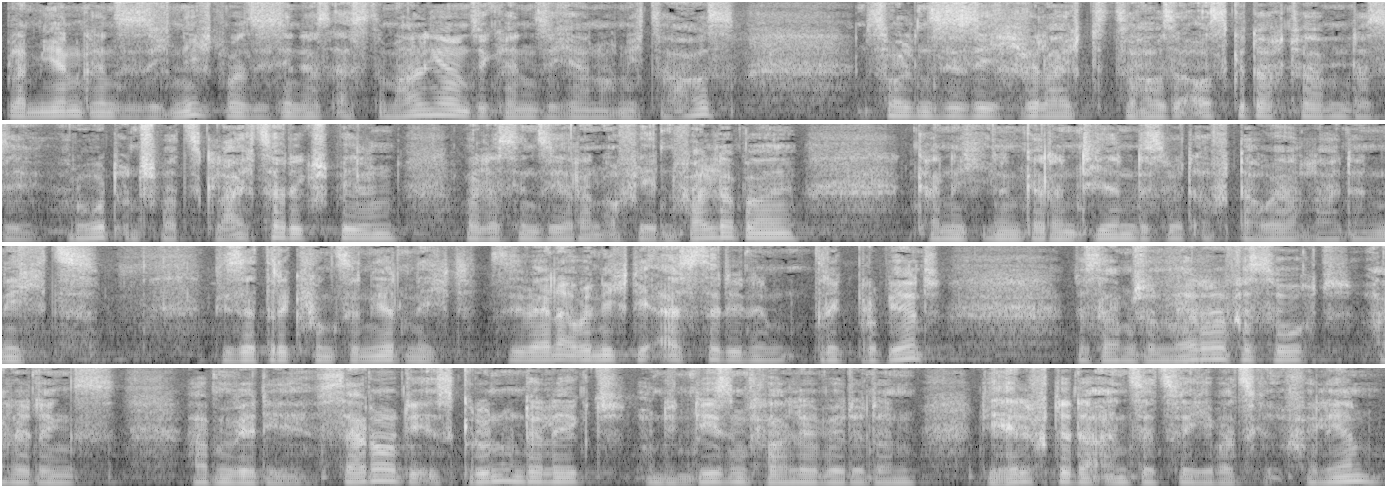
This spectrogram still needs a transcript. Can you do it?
Blamieren können Sie sich nicht, weil Sie sind das erste Mal hier und Sie kennen sich ja noch nicht so aus. Sollten Sie sich vielleicht zu Hause ausgedacht haben, dass Sie Rot und Schwarz gleichzeitig spielen, weil da sind Sie ja dann auf jeden Fall dabei, kann ich Ihnen garantieren, das wird auf Dauer leider nichts. Dieser Trick funktioniert nicht. Sie werden aber nicht die Erste, die den Trick probiert. Das haben schon mehrere versucht. Allerdings haben wir die Serro, die ist grün unterlegt und in diesem Falle würde dann die Hälfte der Einsätze jeweils verlieren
